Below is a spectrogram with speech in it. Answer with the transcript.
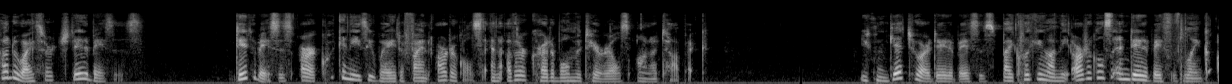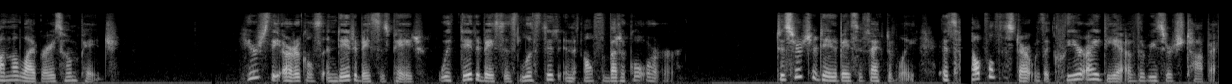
How do I search databases? Databases are a quick and easy way to find articles and other credible materials on a topic. You can get to our databases by clicking on the Articles and Databases link on the library's homepage. Here's the Articles and Databases page with databases listed in alphabetical order. To search a database effectively, it's helpful to start with a clear idea of the research topic.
